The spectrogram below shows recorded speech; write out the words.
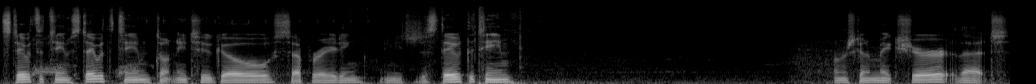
Stay with the team. Stay with the team. Don't need to go separating. We need to just stay with the team. I'm just going to make sure that...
